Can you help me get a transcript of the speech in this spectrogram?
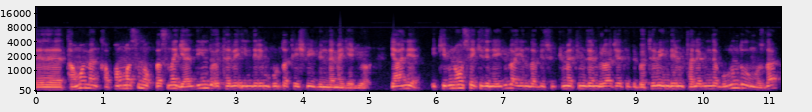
e, tamamen kapanması noktasına geldiğinde ÖTV indirim burada teşvik gündeme geliyor. Yani 2018'in Eylül ayında biz hükümetimize müracaat edip ÖTV indirim talebinde bulunduğumuzda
